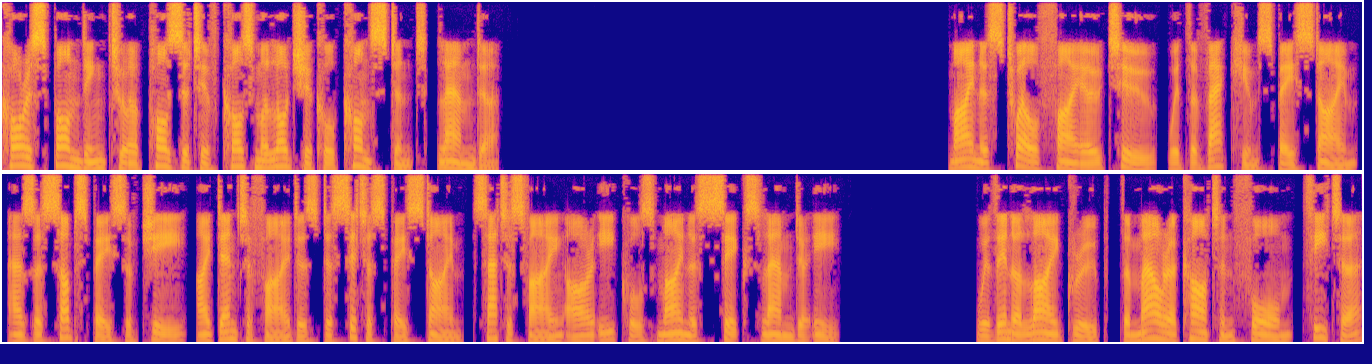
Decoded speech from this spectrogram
corresponding to a positive cosmological constant, lambda. Minus 12 phi 02 with the vacuum spacetime as a subspace of G identified as de Sitter spacetime satisfying R equals minus 6 lambda e Within a Lie group, the Maurer-Cartan form theta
